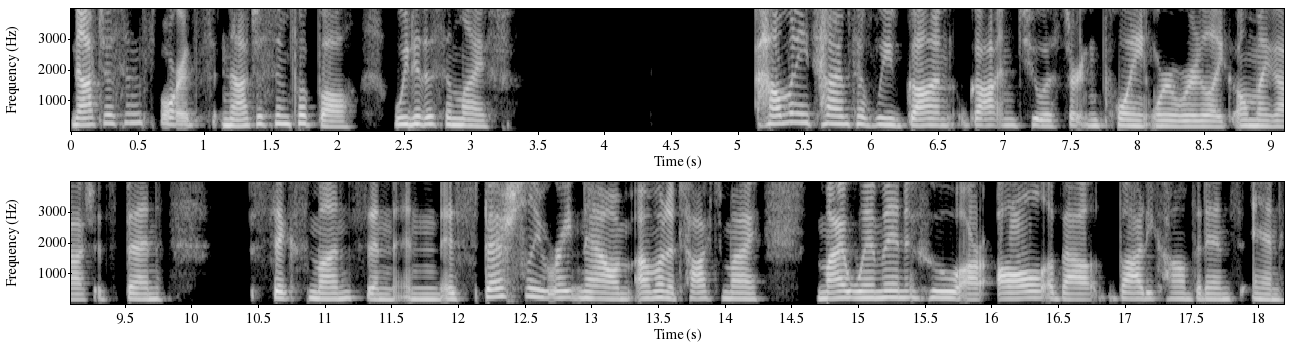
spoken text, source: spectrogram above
not just in sports, not just in football, we do this in life. How many times have we gone gotten to a certain point where we're like, "Oh my gosh, it's been 6 months," and and especially right now, I'm I'm gonna talk to my my women who are all about body confidence and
